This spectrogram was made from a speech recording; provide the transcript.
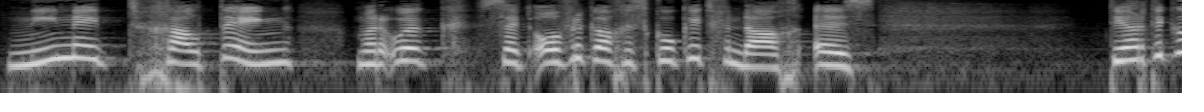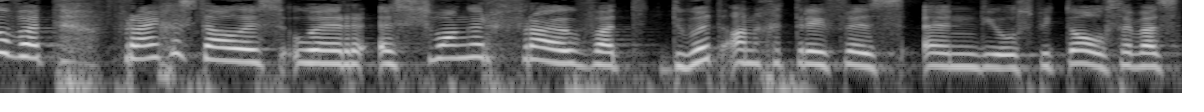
nie net Gauteng maar ook Suid-Afrika geskok het vandag is die artikel wat vrygestel is oor 'n swanger vrou wat dood aangetref is in die hospitaal. Sy was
